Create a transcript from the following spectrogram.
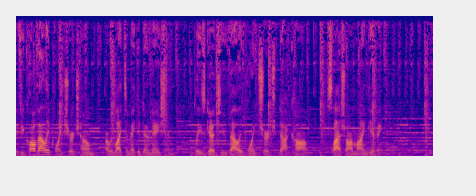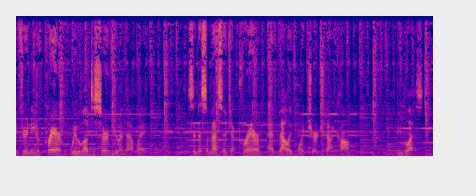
If you call Valley Point Church home or would like to make a donation, please go to valleypointchurch.com slash online giving. If you're in need of prayer, we would love to serve you in that way. Send us a message at prayer at valleypointchurch.com. Be blessed.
